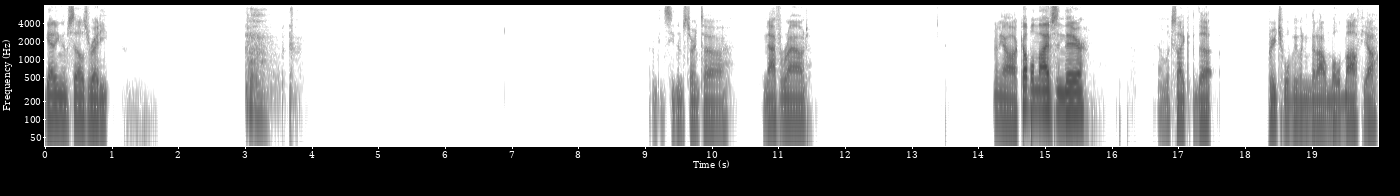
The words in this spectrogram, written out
getting themselves ready. We can see them starting to uh, knife around. And yeah, a couple knives in there. And it looks like the breach will be winning that out. Mullet Mafia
